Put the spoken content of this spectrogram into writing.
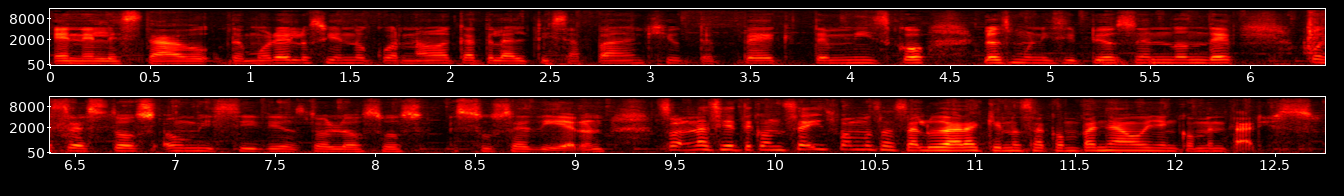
en el estado de Morelos siendo Cuernavaca Tlaltizapán Pan, Jutepec, Temisco, los municipios en donde pues estos homicidios dolosos sucedieron. Son las 7.6, vamos a saludar a quien nos acompaña hoy en comentarios.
